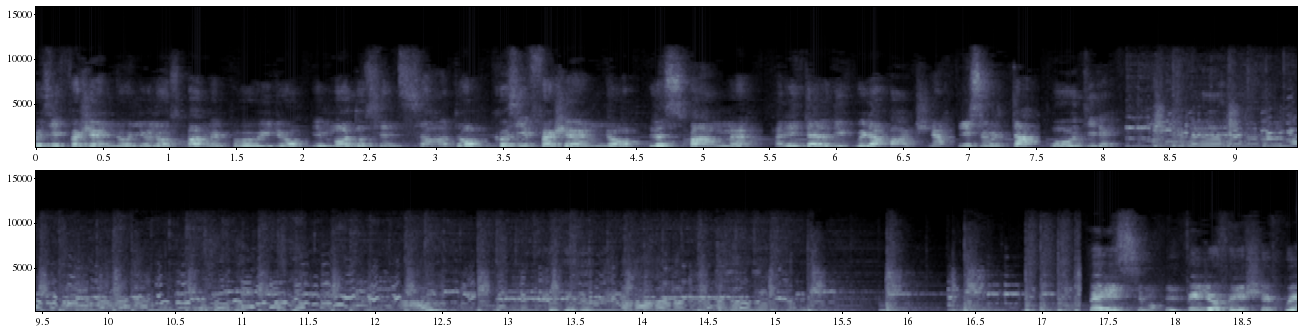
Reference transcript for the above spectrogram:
Così facendo ognuno spamma il proprio video in modo sensato, così facendo lo spam all'interno di quella pagina risulta utile. Benissimo, il video finisce qui,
